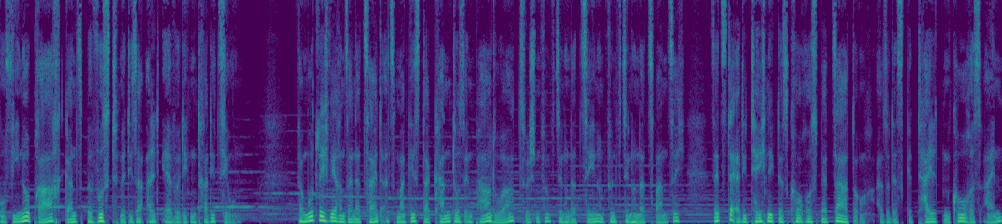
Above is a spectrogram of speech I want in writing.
Rufino brach ganz bewusst mit dieser altehrwürdigen Tradition. Vermutlich während seiner Zeit als Magister Cantus in Padua zwischen 1510 und 1520 setzte er die Technik des Choro spezzato, also des geteilten Chores ein,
